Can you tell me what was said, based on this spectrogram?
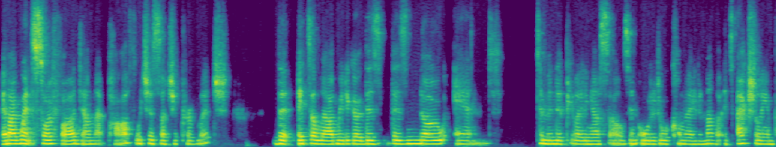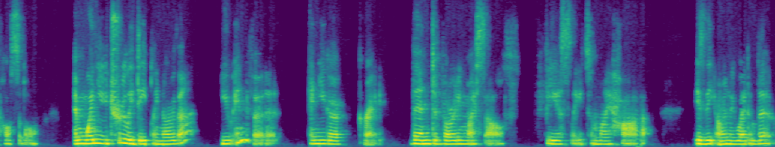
And I went so far down that path, which is such a privilege, that it's allowed me to go, there's there's no end to manipulating ourselves in order to accommodate another. It's actually impossible. And when you truly deeply know that, you invert it and you go, great, then devoting myself fiercely to my heart is the only way to live.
